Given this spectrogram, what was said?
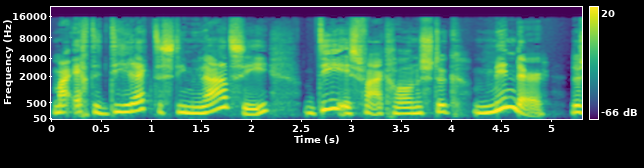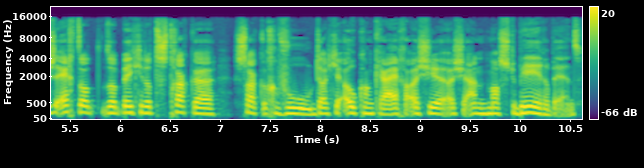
Maar echt de directe stimulatie, die is vaak gewoon een stuk minder. Dus echt dat, dat beetje dat strakke, strakke gevoel dat je ook kan krijgen als je, als je aan het masturberen bent.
